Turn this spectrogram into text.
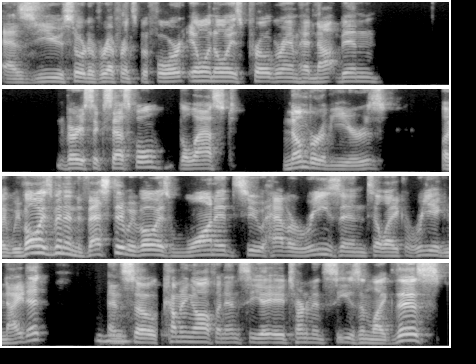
as you sort of referenced before illinois' program had not been very successful the last number of years. Like we've always been invested, we've always wanted to have a reason to like reignite it. And Mhm. so coming off an NCAA tournament season like this,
